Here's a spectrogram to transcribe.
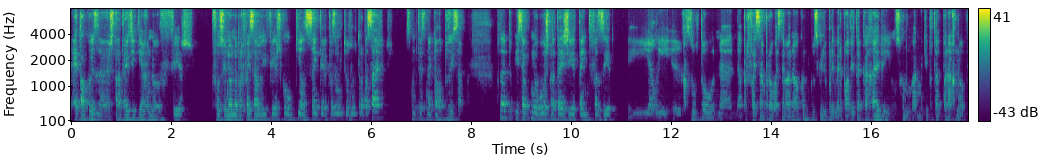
é tal coisa, a estratégia que a Renault fez funcionou na perfeição e fez com que ele, sem ter que fazer muitas ultrapassagens, se metesse naquela posição. Portanto, isso é o que uma boa estratégia tem de fazer e ali eh, resultou na, na perfeição para o Esteban Ocon, conseguiu o primeiro pódio da carreira e um segundo lugar muito importante para a Renault.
